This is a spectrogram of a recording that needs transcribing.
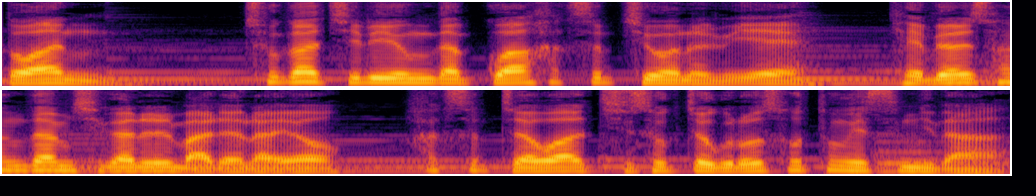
또한 추가 질의응답과 학습 지원을 위해 개별 상담 시간을 마련하여 학습자와 지속적으로 소통했습니다.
